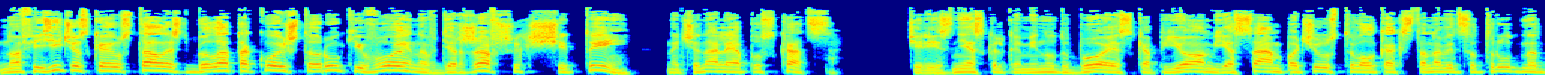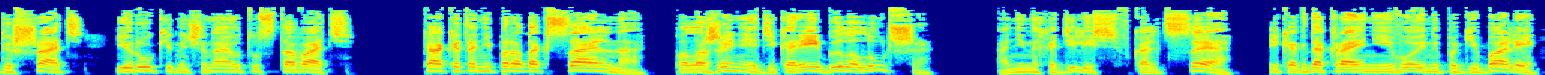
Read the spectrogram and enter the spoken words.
но физическая усталость была такой, что руки воинов, державших щиты, начинали опускаться. Через несколько минут боя с копьем я сам почувствовал, как становится трудно дышать, и руки начинают уставать. Как это ни парадоксально, положение дикарей было лучше. Они находились в кольце, и когда крайние воины погибали,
